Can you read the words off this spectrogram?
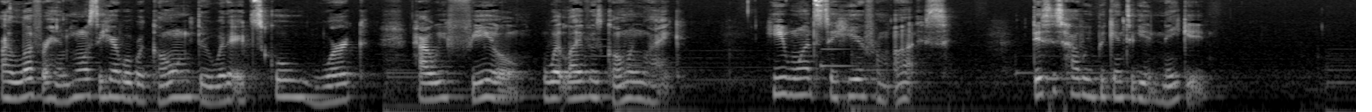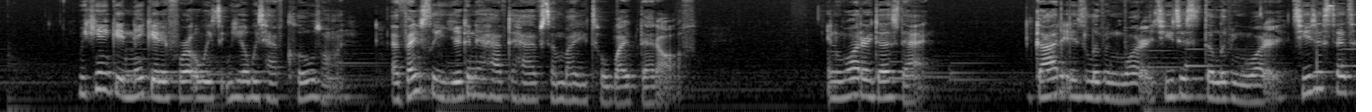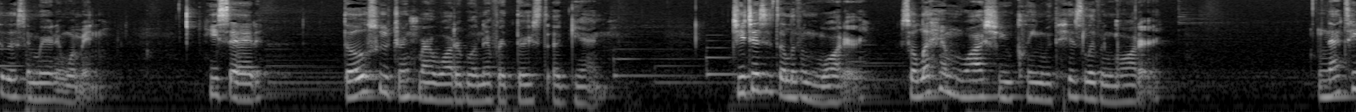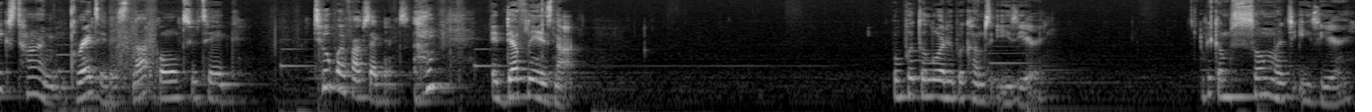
our love for Him. He wants to hear what we're going through, whether it's school, work, how we feel, what life is going like. He wants to hear from us. This is how we begin to get naked. We can't get naked if we're always we always have clothes on. Eventually, you're going to have to have somebody to wipe that off. And water does that. God is living water. Jesus is the living water. Jesus said to the Samaritan woman, He said, those who drink my water will never thirst again. Jesus is the living water, so let him wash you clean with his living water. And that takes time. Granted, it's not going to take 2.5 seconds. it definitely is not. But with the Lord, it becomes easier. It becomes so much easier.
